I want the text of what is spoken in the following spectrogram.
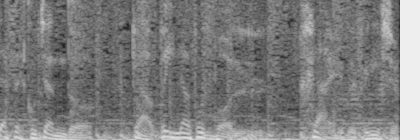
Estás escuchando Cabina Fútbol High Definition.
